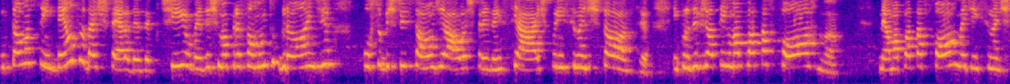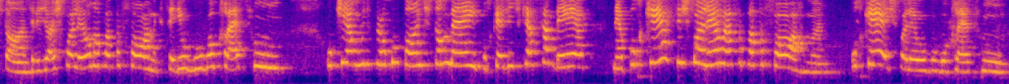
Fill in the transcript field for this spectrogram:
Então, assim, dentro da esfera do executivo, existe uma pressão muito grande por substituição de aulas presenciais por ensino à distância. Inclusive, já tem uma plataforma, né, uma plataforma de ensino à distância. Ele já escolheu uma plataforma, que seria o Google Classroom, o que é muito preocupante também, porque a gente quer saber né, por que se escolheu essa plataforma, por que escolheu o Google Classroom,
